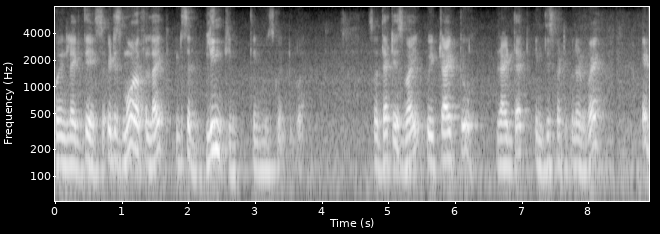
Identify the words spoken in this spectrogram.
going like this. So it is more of a like it is a blinking thing is going to go. So that is why we try to write that in this particular way, a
